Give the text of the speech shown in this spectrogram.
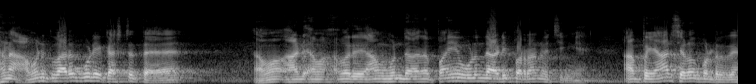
ஆனால் அவனுக்கு வரக்கூடிய கஷ்டத்தை அவன் அடி அவன் அவர் அவன் உளுந்து அந்த பையன் உளுந்து அடிப்படுறான்னு வச்சுக்கோங்க. அப்போ யார் செலவு பண்ணுறது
